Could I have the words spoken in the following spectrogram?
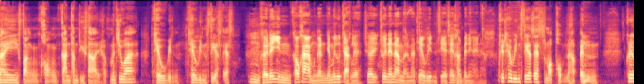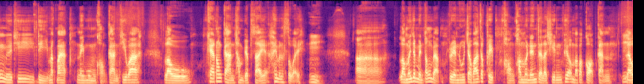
ในฝั่งของการทำดีไซน์ครับ มันชื่อว่า Tailwind Tailwind CSS อืมเคยได้ยินคร่าวๆเหมือนกันยังไม่รู้จักเลย ช่วยช่วยแนะนำหน่อยได้ไหมเทลวิน CSS มันเป็นยังไงนะครับ คือ Tailwind CSS สำหรับผมนะครับ เป็น เครื่องมือที่ดีมากๆ ในมุมของการที่ว่าเราแค่ต้องการทำเว็บไซต์ให้มันสวยอืมอ่าเราไม่จำเป็นต้องแบบเรียนรู้ JavaScript ของคอมโพเนนต์แต่ละชิ้นเพื่อเอามาประกอบกัน แล้ว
